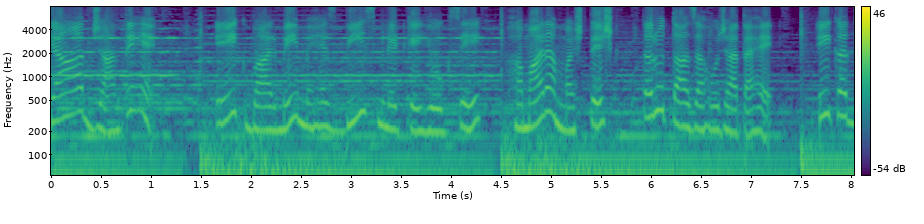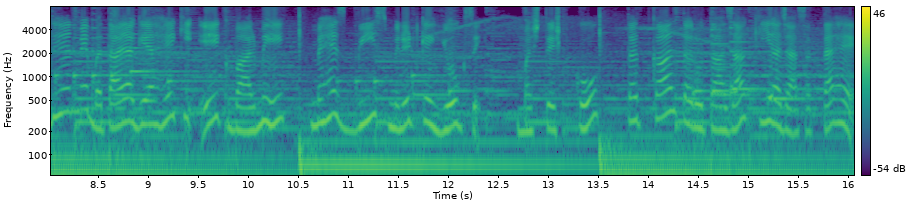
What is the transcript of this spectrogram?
क्या आप जानते हैं? एक बार में महज 20 मिनट के योग से हमारा मस्तिष्क तरोताजा हो जाता है। एक अध्ययन में बताया गया है कि एक बार में महज 20 मिनट के योग से मस्तिष्क को तत्काल तरोताजा किया जा सकता है।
